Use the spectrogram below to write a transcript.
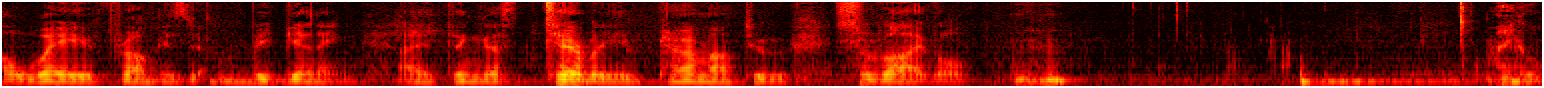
away from his beginning. I think that's terribly paramount to survival. Mm-hmm. Michael,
